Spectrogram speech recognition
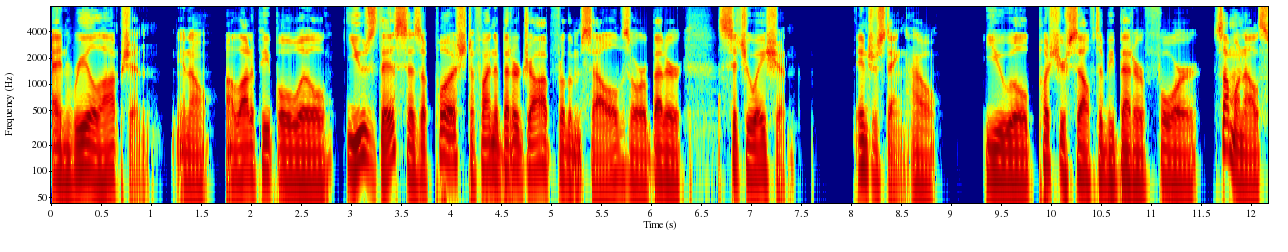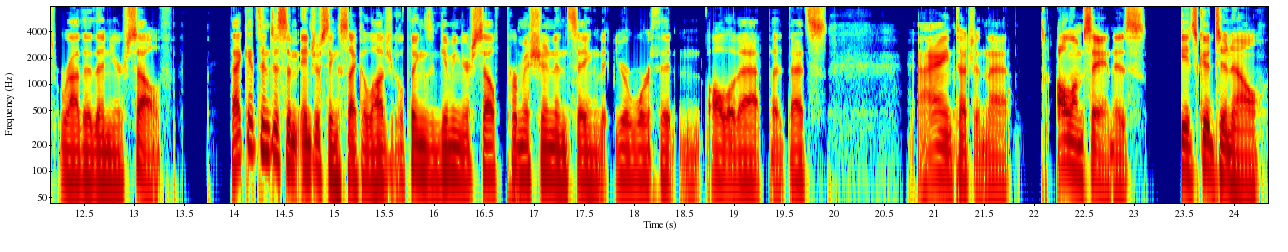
and real option. You know, a lot of people will use this as a push to find a better job for themselves or a better situation. Interesting how you will push yourself to be better for someone else rather than yourself. That gets into some interesting psychological things and giving yourself permission and saying that you're worth it and all of that, but that's I ain't touching that. All I'm saying is it's good to know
